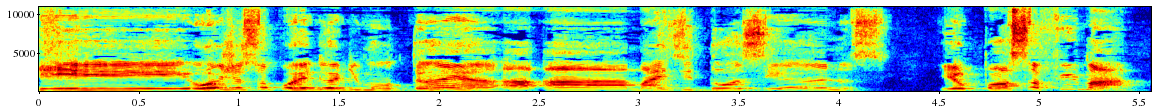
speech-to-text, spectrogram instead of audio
e hoje eu sou corredor de montanha há, há mais de 12 anos, e eu posso afirmar,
